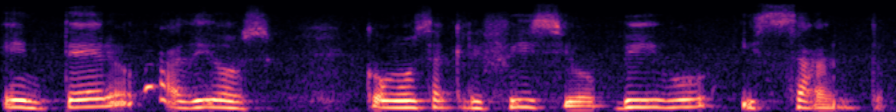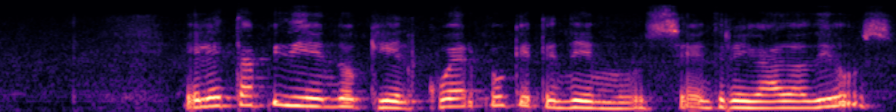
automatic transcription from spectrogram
entero a Dios como sacrificio vivo y santo. Él está pidiendo que el cuerpo que tenemos sea entregado a Dios.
